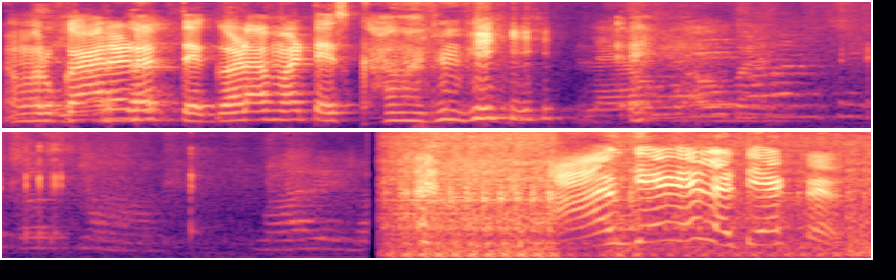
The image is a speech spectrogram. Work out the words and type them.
અમારું કારણ જ તે ગળા માટે જ ખાવાનું મેગી. it.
